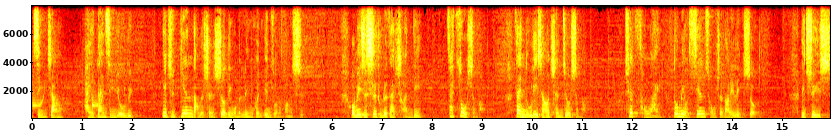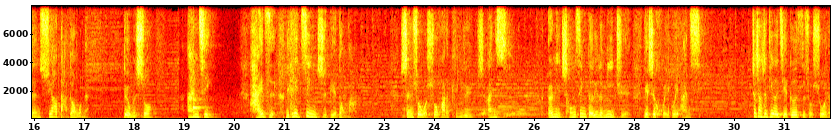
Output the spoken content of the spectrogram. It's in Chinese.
紧张，还有担心、忧虑，一直颠倒了神设定我们灵魂运作的方式。我们一直试图的在传递，在做什么，在努力想要成就什么，却从来都没有先从神那里领受，以至于神需要打断我们，对我们说：“安静，孩子，你可以静止别动吗？”神说：“我说话的频率是安息。”而你重新得力的秘诀，也是回归安息，就像是第二节歌词所说的：“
